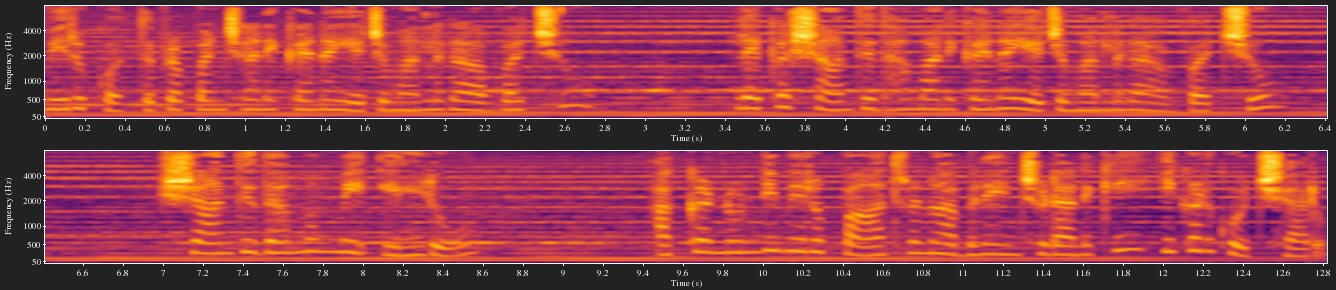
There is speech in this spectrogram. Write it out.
మీరు కొత్త ప్రపంచానికైనా యజమానులుగా అవ్వచ్చు లేక శాంతిధామానికైనా యజమానులుగా అవ్వచ్చు. శాంతిధామం మీ ఇల్లు అక్కడి నుండి మీరు పాత్రను అభినయించడానికి ఇక్కడికి వచ్చారు.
